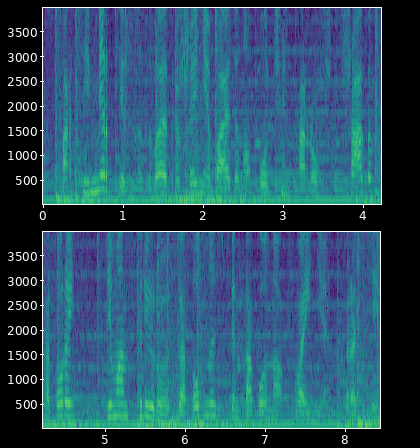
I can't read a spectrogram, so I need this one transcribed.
из партии Меркель называет решение Байдена очень хорошим шагом, который демонстрирует готовность Пентагона к войне с Россией.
